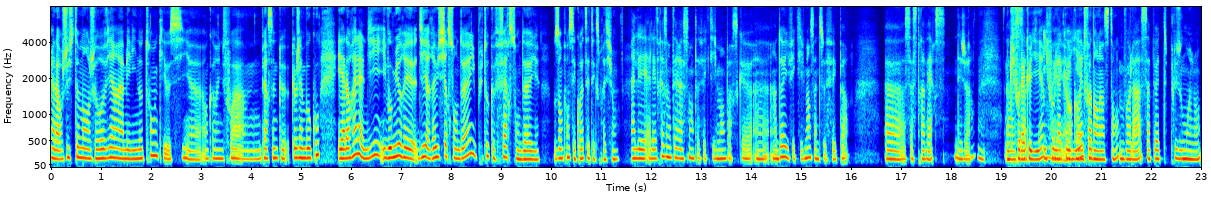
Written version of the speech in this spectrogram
Alors justement, je reviens à Amélie Nothomb, qui est aussi, euh, encore une fois, une personne que, j'aime beaucoup. Et alors elle, elle dit, il vaut mieux dire réussir son deuil plutôt que faire son deuil. Vous en pensez quoi de cette expression? Elle est, elle est très intéressante, effectivement, parce que euh, un deuil, effectivement, ça ne se fait pas. Euh, ça se traverse déjà. Donc il faut l'accueillir. Il faut l'accueillir. Encore une fois dans l'instant. Voilà, ça peut être plus ou moins long.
